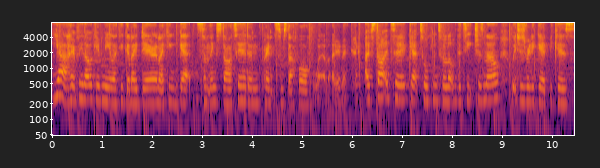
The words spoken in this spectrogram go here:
yeah, hopefully that will give me like a good idea and I can get something started and print some stuff off or whatever. I don't know. I've started to get talking to a lot of the teachers now, which is really good because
